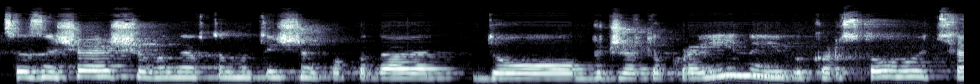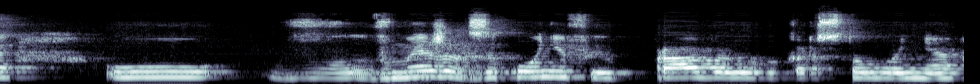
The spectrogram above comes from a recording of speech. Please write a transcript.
це означає, що вони автоматично попадають до бюджету країни і використовуються у в, в межах законів і правил використовування е,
